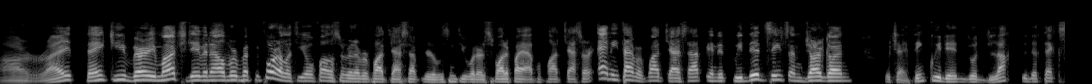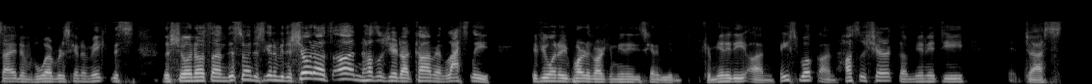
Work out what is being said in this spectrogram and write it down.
All right. Thank you very much, David Albert. But before I let you go, follow us on whatever podcast app you're listening to, whether Spotify, Apple Podcasts, or any type of podcast app. And if we did say some jargon, which I think we did, good luck to the tech side of whoever's going to make this the show notes on this one. There's going to be the show notes on hustleshare.com. And lastly, if you want to be part of our community, it's going to be a community on Facebook, on Hustle Share Community. Just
